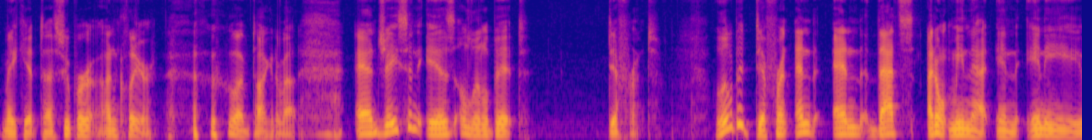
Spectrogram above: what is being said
make it uh, super unclear who I'm talking about. And Jason is a little bit different. A little bit different and and that's I don't mean that in any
